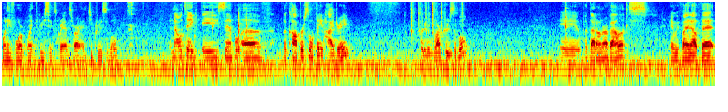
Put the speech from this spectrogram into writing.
24.36 grams for our empty crucible. Now we'll take a sample of the copper sulfate hydrate, put it into our crucible, and put that on our balance. And we find out that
